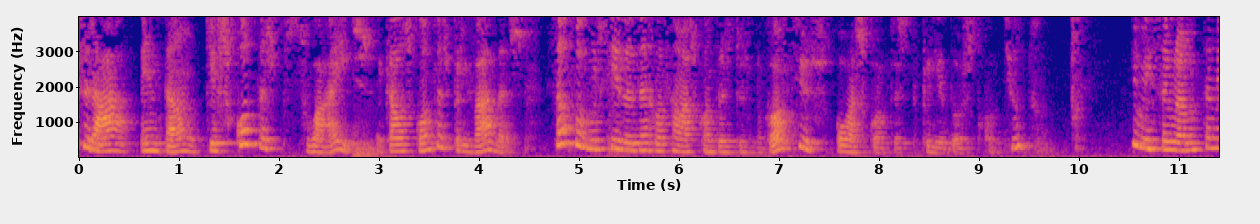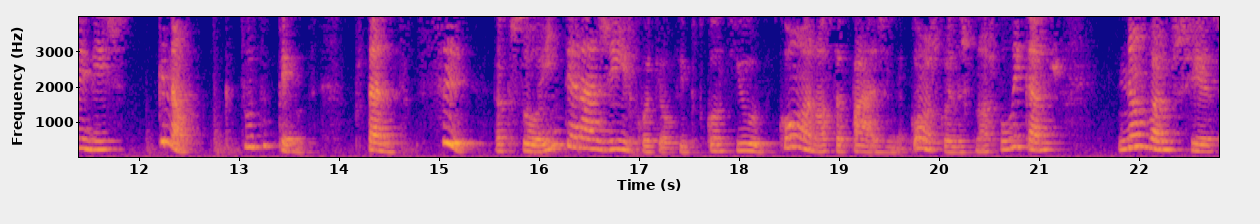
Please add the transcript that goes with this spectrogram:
será então que as contas pessoais, aquelas contas privadas, são favorecidas em relação às contas dos negócios ou às contas de criadores de conteúdo? E o Instagram também diz que não, que tudo depende. Portanto, se a pessoa interagir com aquele tipo de conteúdo, com a nossa página, com as coisas que nós publicamos, não vamos ser,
